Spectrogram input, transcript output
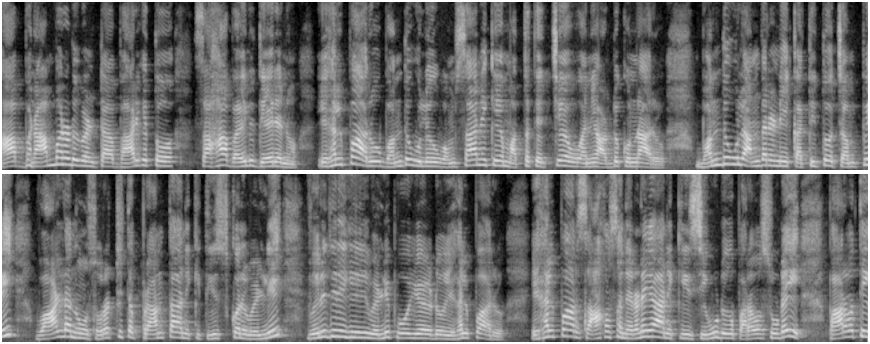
ఆ బ్రాహ్మణుడు వెంట భార్యతో సహా బయలుదేరెను. ఇహల్పారు బంధువులు వంశానికే మత్త తెచ్చావు అని అడ్డుకున్నారు. బంధువులు అందరినీ కత్తితో చంపి వాళ్ళను సురక్షిత ప్రాంతానికి తీసుకొని వెళ్ళి వెనుదిరిగి వెళ్ళిపోయాడు ఇహల్పారు ఇహల్పార్ సాహస నిర్ణయానికి శివుడు పరవశుడై పార్వతీ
